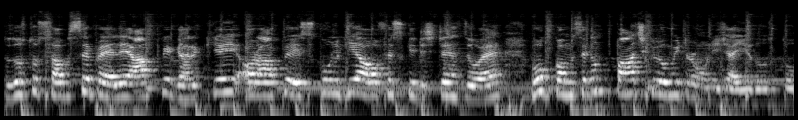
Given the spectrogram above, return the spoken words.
तो दोस्तों, सबसे पहले आपके घर के और आपके स्कूल की या ऑफ़िस की डिस्टेंस जो है, वो कम से कम पाँच किलोमीटर होनी चाहिए दोस्तों।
